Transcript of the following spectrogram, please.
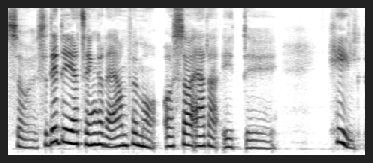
Så, så det er det, jeg tænker, der er om fem år. Og så er der et øh, helt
